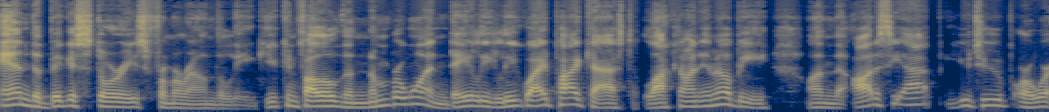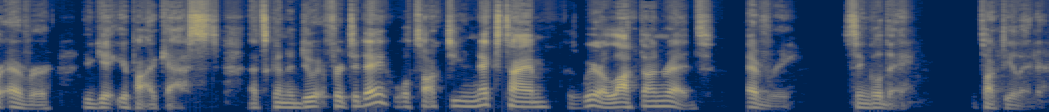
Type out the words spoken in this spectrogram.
and the biggest stories from around the league. You can follow the number one daily league wide podcast, Locked On MLB, on the Odyssey app, YouTube, or wherever you get your podcasts. That's going to do it for today. We'll talk to you next time because we are Locked On Reds every single day. We'll talk to you later.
